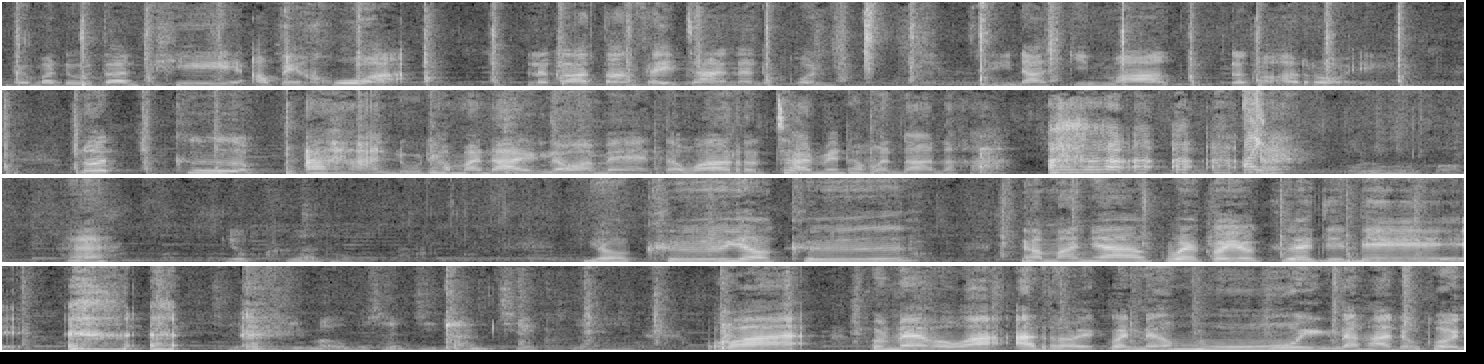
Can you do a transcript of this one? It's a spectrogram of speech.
เดี๋ยวมาดูตอนที่เอาไปคั่ว แล้วก็ตอนใส่จานนะทุกคน สีน่ากินมากแล้วก็อร่อยรสคืออาหารดูธรรมดาอีกแล้วอะแม่ แต่ว่ารสชาติไม่ธรรมดานะคะโอ้ลูกขอฮะ ยกครือถูกยกคือยกคืองามาเนี่ยกล้วยก็ยกครื่องจีเดบอกว่าคุณแม่บอกว่าอร่อยกว่าเนื้อหมูอีกนะคะ ทุกคน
